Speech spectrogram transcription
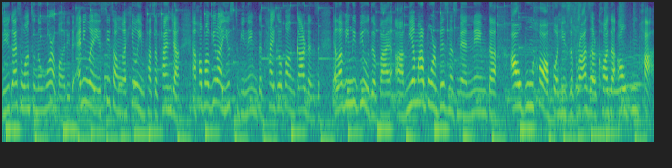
Do you guys want to know more about it? Anyway, it sits on a hill in Pasir Panjang. And Haw Par Villa used to be named the Tiger Balm Gardens, lovingly built by a Myanmar-born businessman named uh, Aw Boon Haw for his brother called Aw Boon Par.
